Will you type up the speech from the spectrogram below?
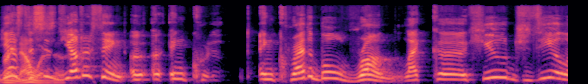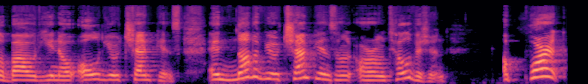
yes, right this is the other thing. Uh, uh, inc- incredible run, like a huge deal about you know all your champions, and none of your champions are, are on television, apart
